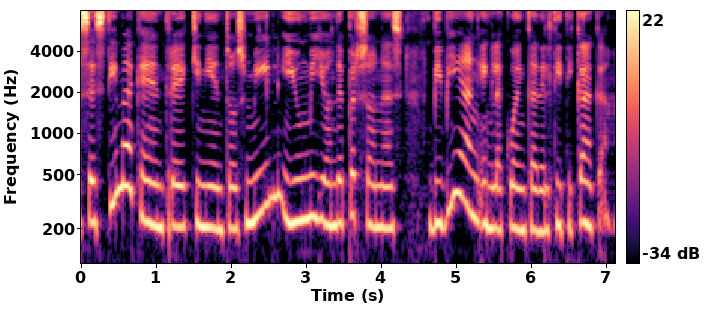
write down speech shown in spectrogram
se estima que entre 500.000 y un millón de personas vivían en la cuenca del Titicaca,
